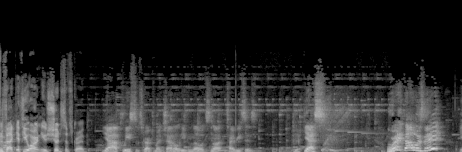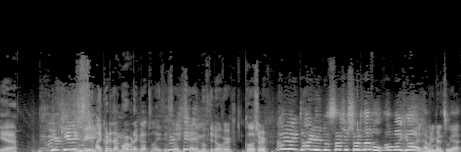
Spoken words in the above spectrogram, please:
In fact, if you aren't, you should subscribe. Yeah, please subscribe to my channel, even though it's not Tyrese's. Yes. Wait, that was it? Yeah. You're kidding me. I could have done more, but I got too lazy, so I just kind of moved it over closer. How did I die into such a short level? Oh my god. How many minutes are we at?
